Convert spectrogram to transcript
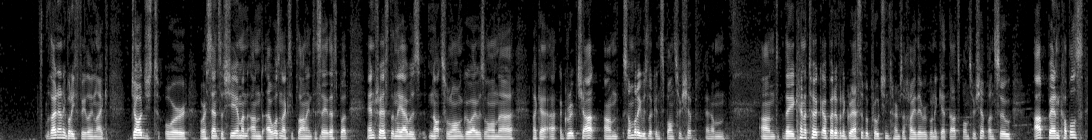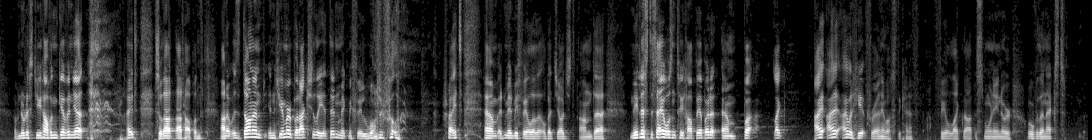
without anybody feeling like judged or, or a sense of shame. And, and I wasn't actually planning to say this, but interestingly, I was not so long ago, I was on a, like a, a group chat, and somebody was looking sponsorship. Um, and they kind of took a bit of an aggressive approach in terms of how they were going to get that sponsorship. And so at Ben Couples, I've noticed you haven't given yet. right? So that, that happened. And it was done in, in humor, but actually it didn't make me feel wonderful, right? Um, it made me feel a little bit judged. And uh, needless to say, I wasn't too happy about it. Um, but, like, I, I, I would hate for any of us to kind of feel like that this morning or over the next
